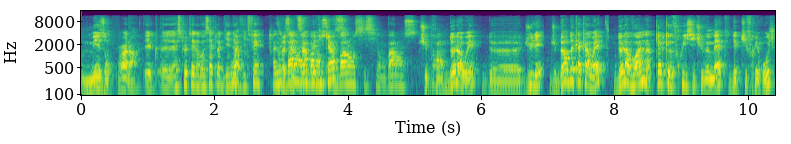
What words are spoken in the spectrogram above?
maison. Voilà, et euh, est-ce que tu as une recette là de gainer Ouais. vite fait Recette balance, simple, balance, efficace. On balance ici, on balance. Tu prends de la whey, de, du lait, du beurre de cacahuète, de l'avoine, quelques fruits si tu veux mettre, des petits fruits rouges.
